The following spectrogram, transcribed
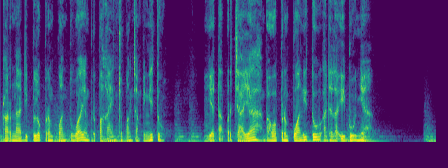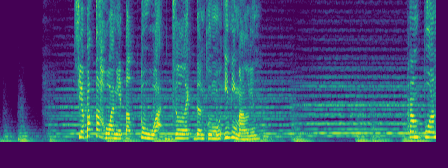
karena dipeluk perempuan tua yang berpakaian compang-camping itu. Ia tak percaya bahwa perempuan itu adalah ibunya. Siapakah wanita tua, jelek, dan kumuh ini, Malin? Perempuan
